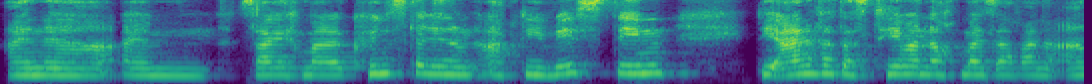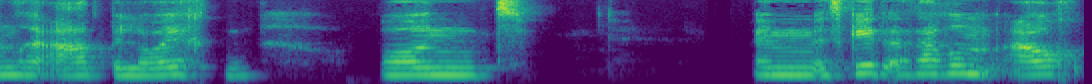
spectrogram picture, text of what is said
einer, ähm, sage ich mal, Künstlerin und Aktivistin, die einfach das Thema nochmals auf eine andere Art beleuchten. Und ähm, es geht darum, auch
